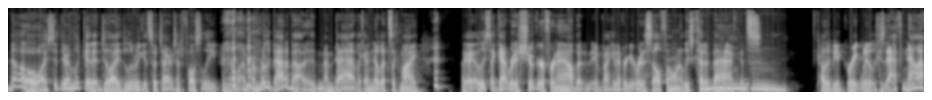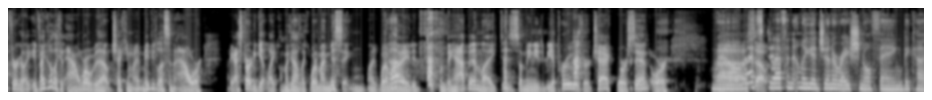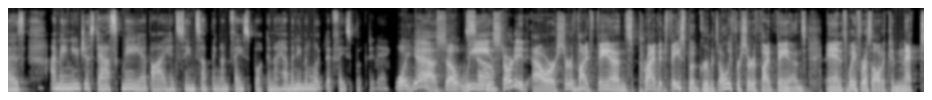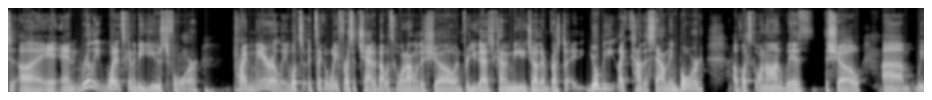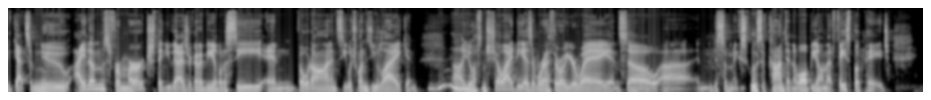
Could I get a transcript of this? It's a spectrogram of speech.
no i sit there and look at it until i literally get so tired i have to fall asleep you know I'm, I'm really bad about it i'm bad like i know that's like my like I, at least i got rid of sugar for now but if i could ever get rid of cell phone at least cut it back that's Mm. probably be a great way to because after now after like if I go like an hour without checking my maybe less than an hour, like I start to get like, oh my god, like what am I missing? Like what am Oh. I did something happen? Like does something need to be approved or checked or sent or Well, Uh, that's so- definitely a generational thing because I mean, you just asked me if I had seen something on Facebook, and I haven't even looked at Facebook today. well, yeah. So we So- Mm-hmm. started our certified fans private Facebook group. It's only for certified fans, and it's a way for us all to connect. Uh, and really, what it's going to be used for primarily what's it's like a way for us to chat about what's going on with the show and for you guys to kind of meet each other and for us to you'll be like kind of the sounding board of what's going on with the show um, we've got some new items for merch that you guys are going to be able to see and vote on and see which ones you like and uh, Mm. you'll have some show ideas that we're going to throw your way, and so uh, and just some exclusive content that will all be on that Facebook page.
